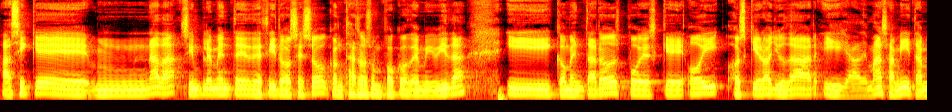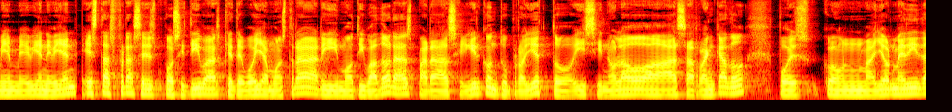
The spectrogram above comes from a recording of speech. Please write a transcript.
Así que mm, nada, simplemente deciros eso, contaros un poco de mi vida y comentaros pues que hoy os quiero ayudar y además a mí también me viene bien estas frases positivas que te voy a mostrar y motivadoras para seguir con tu proyecto y si no lo has arrancado pues con mayor medida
